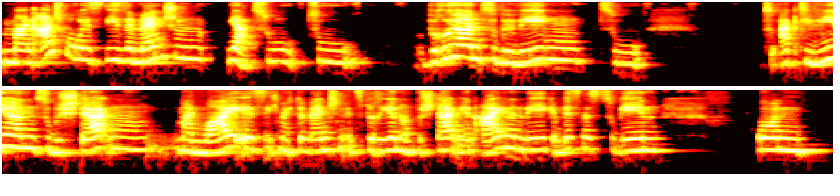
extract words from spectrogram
mein Anspruch ist, diese Menschen ja, zu, zu berühren, zu bewegen, zu, zu aktivieren, zu bestärken. Mein Why ist, ich möchte Menschen inspirieren und bestärken, ihren eigenen Weg im Business zu gehen. Und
